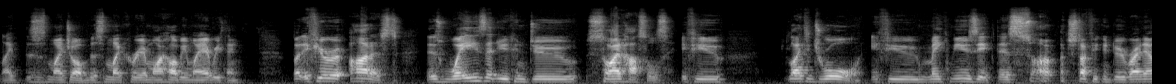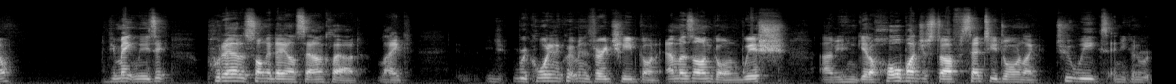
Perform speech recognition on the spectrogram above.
Like this is my job, this is my career, my hobby, my everything. But if you're an artist, there's ways that you can do side hustles. If you like to draw, if you make music, there's so much stuff you can do right now. If you make music, put out a song a day on SoundCloud. Like recording equipment is very cheap. Go on Amazon, go on Wish. Um, you can get a whole bunch of stuff sent to your door in like two weeks, and you can re-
